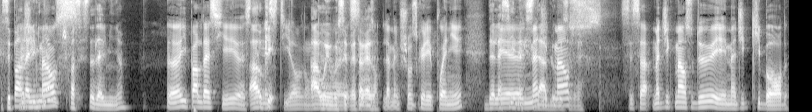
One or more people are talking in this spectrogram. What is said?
C'est pas en aluminium? Je pensais que c'était de l'aluminium. Euh, il parle d'acier, euh, ah, steel. ah oui, oui c'est vrai, t'as raison. La même chose que les poignets. De l'acier euh, inoxydable, Mouse, c'est ça. Magic Mouse 2 et Magic Keyboard.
